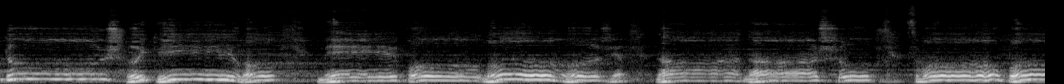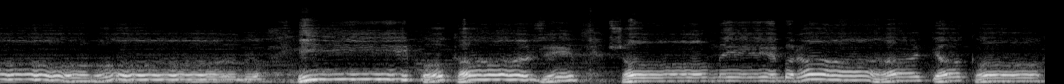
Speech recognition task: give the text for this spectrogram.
Душу тіло ми положим на нашу свободу і покажем, що ми браття козацького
